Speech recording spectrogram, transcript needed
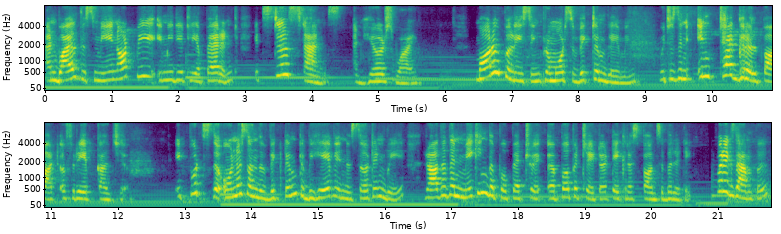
and while this may not be immediately apparent, it still stands, and here's why. Moral policing promotes victim blaming, which is an integral part of rape culture. It puts the onus on the victim to behave in a certain way rather than making the perpetra- uh, perpetrator take responsibility. For example,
